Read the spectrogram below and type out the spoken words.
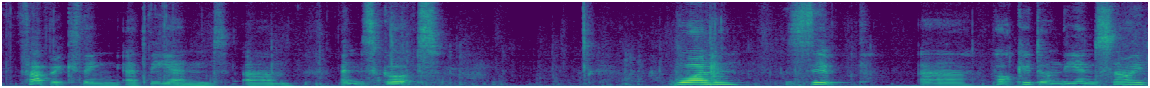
fabric thing at the end. Um, and it's got one zip uh, pocket on the inside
